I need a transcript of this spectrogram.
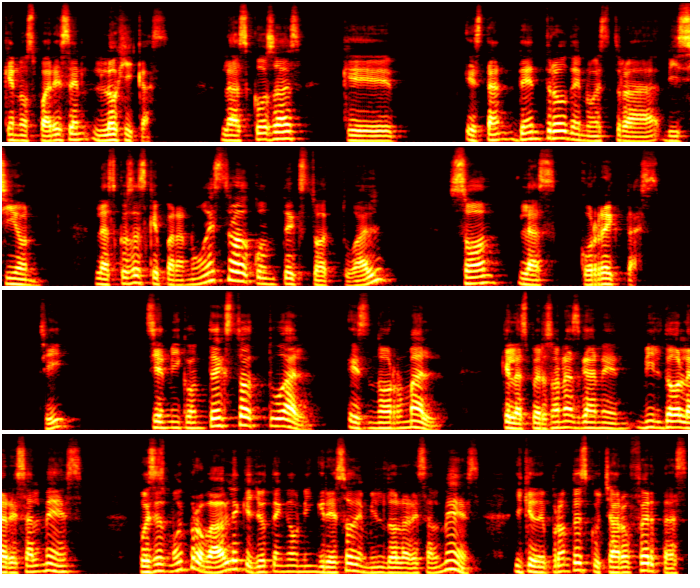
que nos parecen lógicas, las cosas que están dentro de nuestra visión. Las cosas que para nuestro contexto actual son las correctas. ¿Sí? Si en mi contexto actual es normal que las personas ganen mil dólares al mes, pues es muy probable que yo tenga un ingreso de mil dólares al mes y que de pronto escuchar ofertas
